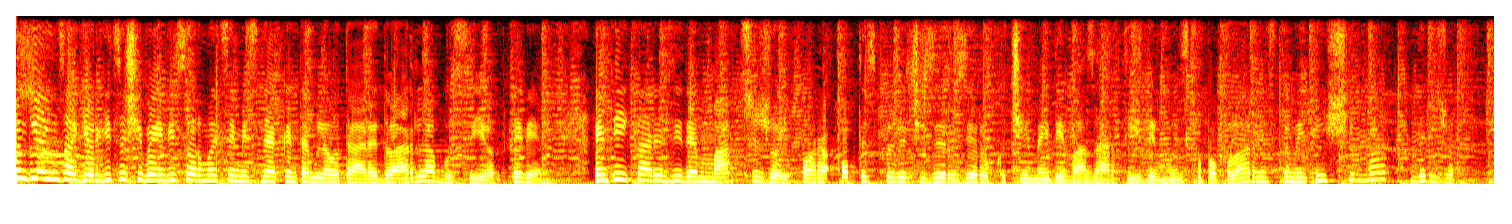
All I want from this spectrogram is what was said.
Sunt Lenuța Gheorghiță și vă invit să urmăriți emisiunea Cântăm Lăutare doar la Busuioc TV. În fiecare zi de marți și joi, ora 18.00 cu cei mai de vază artiști de muzică populară, instrumentiști și mari dirijori.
